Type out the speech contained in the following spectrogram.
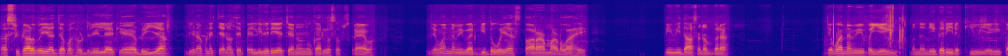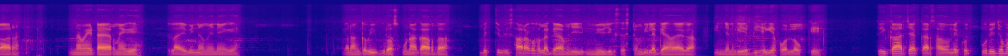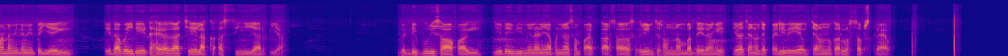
ਸਤਿ ਸ਼੍ਰੀ ਅਕਾਲ ਬਈ ਅੱਜ ਆਪਾਂ ਤੁਹਾਡੇ ਲਈ ਲੈ ਕੇ ਆਏ ਆ ਬਰੀਜਾ ਜਿਹੜਾ ਆਪਣੇ ਚੈਨਲ ਤੇ ਪਹਿਲੀ ਵਾਰੀ ਹੈ ਚੈਨਲ ਨੂੰ ਕਰ ਲਓ ਸਬਸਕ੍ਰਾਈਬ ਜਮਾਂ ਨਵੀਂ ਵਰਗੀ 2017 ਮਾਡਲ ਆ ਇਹ BB 10 ਨੰਬਰ ਆ ਜਮਾਂ ਨਵੀਂ ਪਈ ਹੈਗੀ ਬੰਦੇ ਦੀ ਘਰੀ ਰੱਖੀ ਹੋਈ ਹੈਗੀ ਕਾਰ ਨਵੇਂ ਟਾਇਰ ਨੇਗੇ ਲਾਏ ਵੀ ਨਵੇਂ ਨੇਗੇ ਰੰਗ ਵੀ ਪੂਰਾ ਸੋਹਣਾ ਕਾਰ ਦਾ ਵਿੱਚ ਵੀ ਸਾਰਾ ਕੁਝ ਲੱਗਿਆ ਮਿਊਜ਼ਿਕ ਸਿਸਟਮ ਵੀ ਲੱਗਿਆ ਹੋਇਆ ਹੈਗਾ ਇੰਜਨ ਗੇਅਰ ਦੀ ਹੈਗੀ ਆ ਫੁੱਲ ਓਕੇ ਤੁਸੀਂ ਕਾਰ ਚੈੱਕ ਕਰ ਸਕਦੇ ਹੋ। ਦੇਖੋ, ਪੂਰੀ ਜਮਾ ਨਵੀਂ ਨਵੀਂ ਪਈ ਹੈਗੀ। ਤੇ ਇਹਦਾ ਬਈ ਰੇਟ ਹੈਗਾਗਾ 6 ਲੱਖ 80 ਹਜ਼ਾਰ ਰੁਪਿਆ ਗੱਡੀ ਪੂਰੀ ਸਾਫ਼ ਆ ਗਈ। ਜਿਹੜੇ ਵੀ ਨੇ ਲੈਣੇ ਆਪਣੇ ਨਾਲ ਸੰਪਰਕ ਕਰ ਸਕਦਾ ਸਕਰੀਨ ਤੇ ਤੁਹਾਨੂੰ ਨੰਬਰ ਦੇ ਦਾਂਗੇ। ਜਿਹੜਾ ਚੈਨਲ ਤੇ ਪਹਿਲੀ ਵਾਰੀ ਆਇਆ, ਉਹ ਚੈਨਲ ਨੂੰ ਕਰ ਲਓ ਸਬਸਕ੍ਰਾਈਬ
